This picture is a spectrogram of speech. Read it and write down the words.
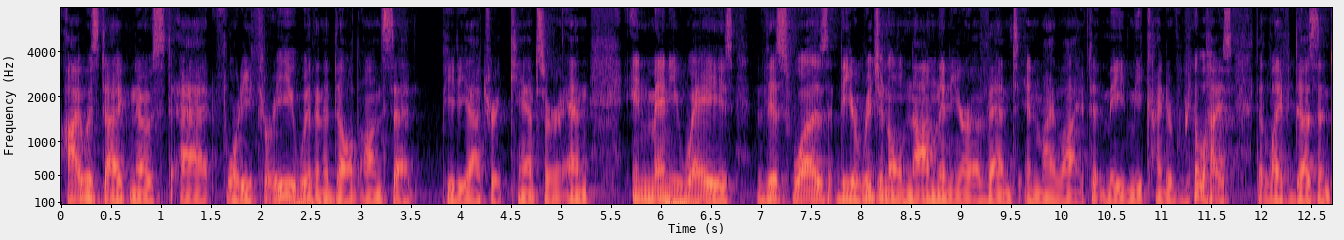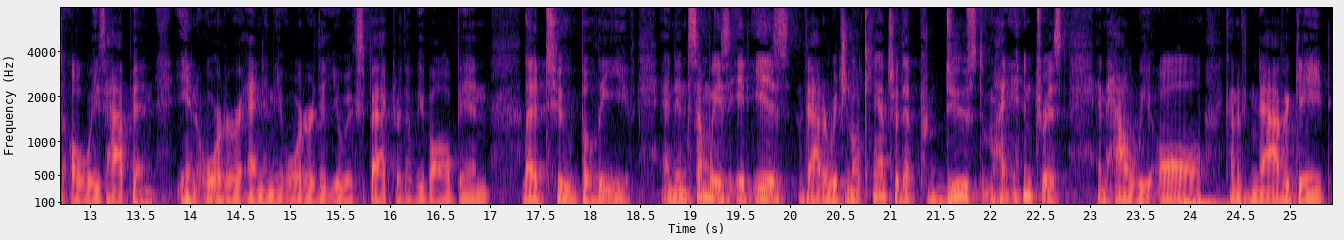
I was diagnosed at 43 with an adult onset pediatric cancer. And in many ways, this was the original nonlinear event in my life that made me kind of realize that life doesn't always happen in order and in the order that you expect or that we've all been led to believe. And in some ways, it is that original cancer that produced my interest in how we all kind of navigate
